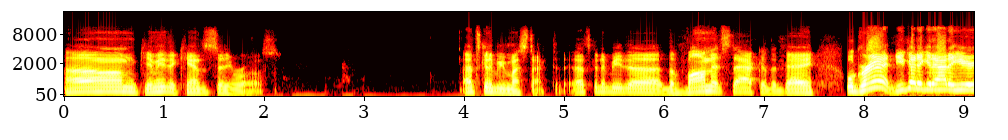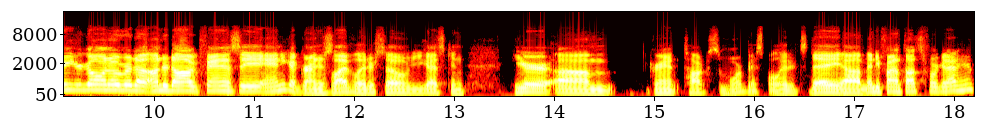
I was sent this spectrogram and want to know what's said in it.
Um, give me the Kansas City Royals. That's gonna be my stack today. That's gonna be the the vomit stack of the day. Well, Grant, you got to get out of here. You're going over to Underdog Fantasy, and you got Grinders Live later, so you guys can hear um, Grant talk some more baseball later today. Um, any final thoughts before we get out of here?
